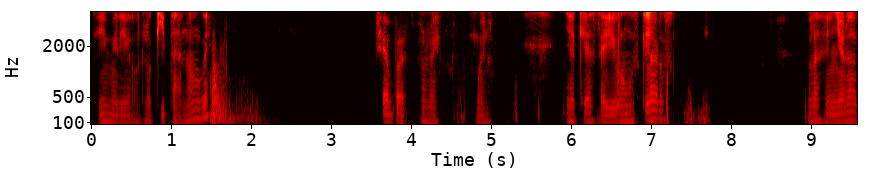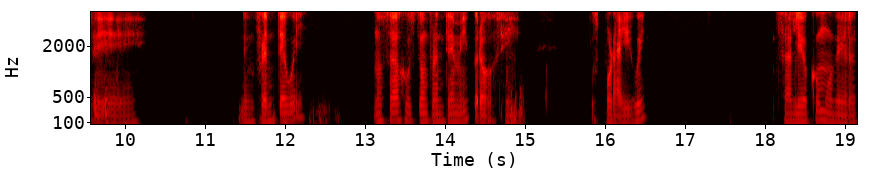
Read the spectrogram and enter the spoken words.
sí, medio loquita, ¿no, güey? Siempre. Alright, bueno, ya que hasta ahí vamos claros. La señora Sí, sí. de, de enfrente, güey, no estaba justo enfrente de mí, pero sí, pues por ahí, güey. Salió como del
